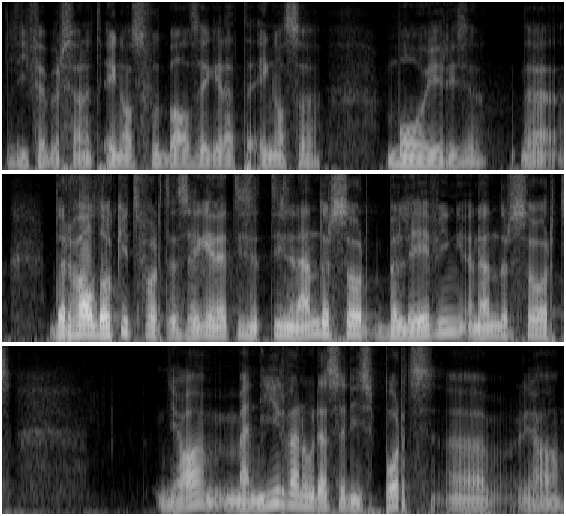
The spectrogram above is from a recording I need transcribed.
liefhebbers van het Engels voetbal zeggen dat de Engelse mooier is. Da- daar valt ook iets voor te zeggen. Het is, het is een ander soort beleving, een ander soort ja, manier van hoe dat ze die sport eh, ja,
